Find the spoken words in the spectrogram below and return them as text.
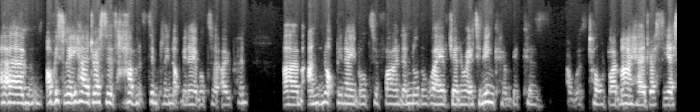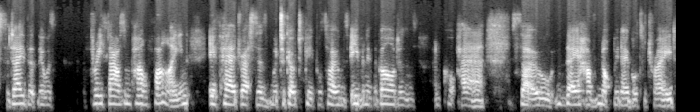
um, obviously, hairdressers haven't simply not been able to open um, and not been able to find another way of generating income because I was told by my hairdresser yesterday that there was £3,000 fine if hairdressers were to go to people's homes, even in the gardens, and cut hair. So they have not been able to trade.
